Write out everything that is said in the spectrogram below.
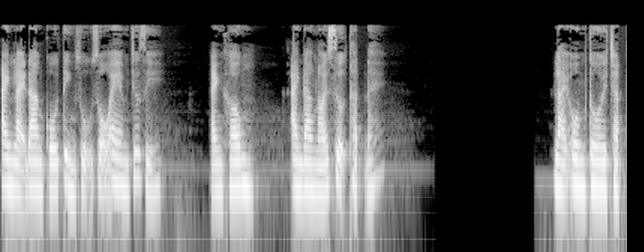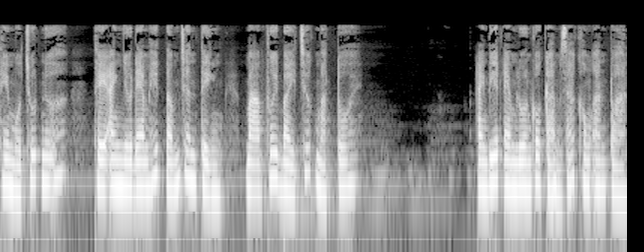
anh lại đang cố tình dụ dỗ em chứ gì. Anh không, anh đang nói sự thật đấy. Lại ôm tôi chặt thêm một chút nữa, thế anh như đem hết tấm chân tình mà phơi bày trước mặt tôi. Anh biết em luôn có cảm giác không an toàn,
